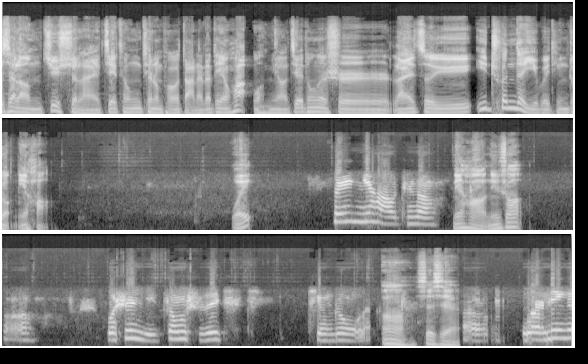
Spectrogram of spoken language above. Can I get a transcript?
接下来我们继续来接通听众朋友打来的电话，我们要接通的是来自于伊春的一位听众，你好。喂，喂，你好，陈总。你好，您说。嗯，我是你忠实的听众了。嗯，谢谢。嗯，我那个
